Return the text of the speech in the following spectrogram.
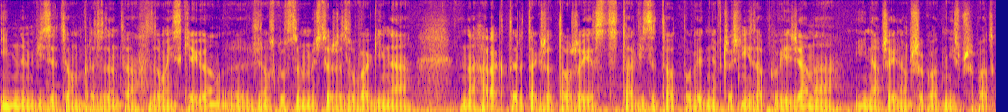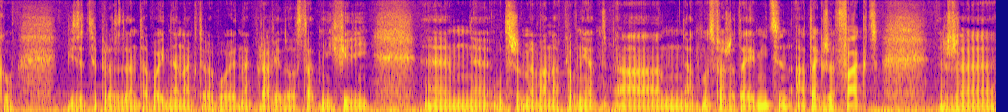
innym wizytom prezydenta Załańskiego. W związku z tym myślę, że z uwagi na, na charakter, także to, że jest ta wizyta odpowiednio wcześniej zapowiedziana, inaczej na przykład niż w przypadku wizyty prezydenta Bidena, która była jednak prawie do ostatniej chwili utrzymywana w pewnej atmosferze tajemnicy, a także fakt, że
